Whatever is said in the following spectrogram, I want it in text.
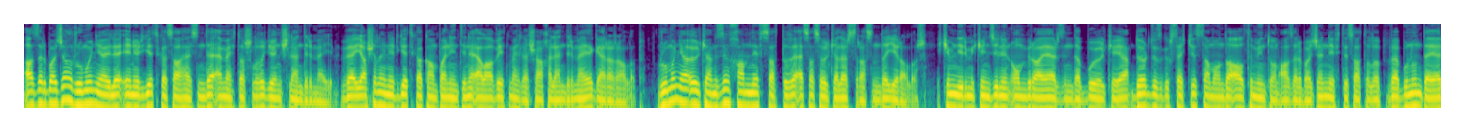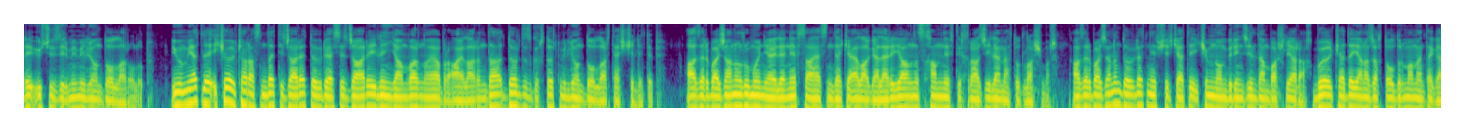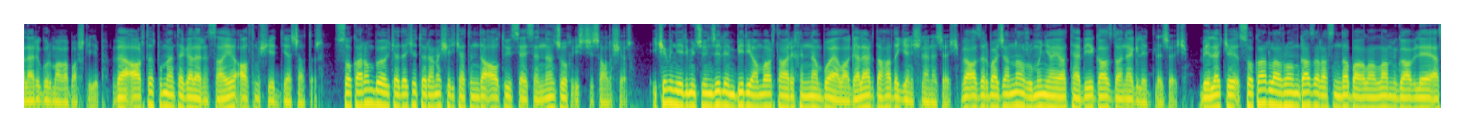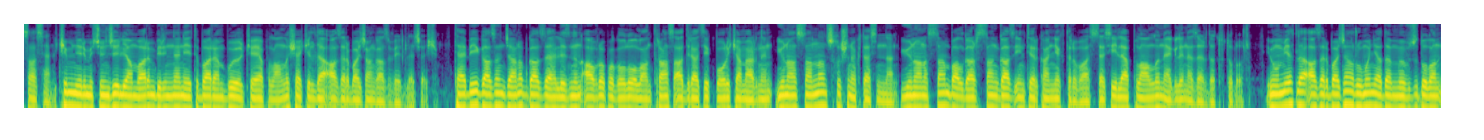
Azərbaycan Rumıniya ilə energetika sahəsində əməkdaşlığı genişləndirməyi və yaşıl energetika komponentini əlavə etməklə şaxələndirməyə qərar alıb. Rumıniya ölkəmizin xam neft satdığı əsas ölkələr sırasında yer alır. 2022-ci ilin 11 ayı ərzində bu ölkəyə 448,6 min ton Azərbaycan nefti satılıb və bunun dəyəri 320 milyon dollar olub. Ümumiyyətlə iki ölkə arasında ticarət dövriyyəsi cari ilin yanvar-noyabr aylarında 444 milyon dollar təşkil edib. Azərbaycanın Rumıniya ilə neft sahəsindəki əlaqələri yalnız xam neft ixracı ilə məhdudlaşmır. Azərbaycanın Dövlət Neft Şirkəti 2011-ci ildən başlayaraq bu ölkədə yanacaq doldurma məntəqələri qurmağa başlayıb və artıq bu məntəqələrin sayı 67-yə çatır. Sokarın bu ölkədəki törəmə şirkətində 680-dən çox işçi çalışır. 2023-cü ilin 1 yanvar tarixindən bu əlaqələr daha da genişlənəcək və Azərbaycandan Rumuniyaya təbii qaz da nəql ediləcək. Belə ki, Sokarla Romqaz arasında bağlanılan müqaviləyə əsasən 2023-cü il yanvarın 1-dən etibarən bu ölkəyə planlı şəkildə Azərbaycan qazı veriləcək. Təbii qazın Cənub qaz dəhlizinin Avropa qolu olan Trans-Adriatik boru kəmərinin Yunanıstandan çıxış nöqtəsindən Yunanistan-Balqaristan qaz interkonnektoru vasitəsilə planlı nəqli nəzərdə tutulur. Ümumiyyətlə Azərbaycan Rumuniyada mövcud olan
